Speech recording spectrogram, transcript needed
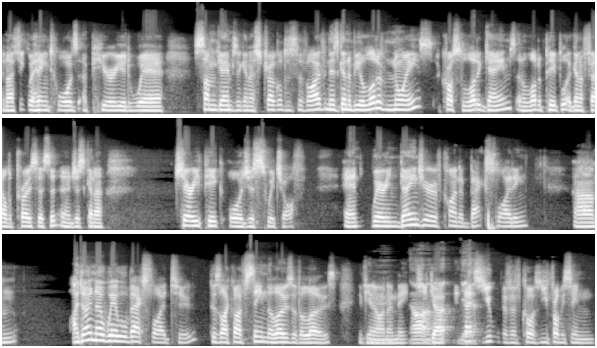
And I think we're heading towards a period where some games are going to struggle to survive, and there's going to be a lot of noise across a lot of games, and a lot of people are going to fail to process it and are just going to cherry pick or just switch off. And we're in danger of kind of backsliding. Um, I don't know where we'll backslide to because, like, I've seen the lows of the lows, if you know what I Mm. mean. Oh, you go, uh, yeah. As you would have, of course, you've probably seen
